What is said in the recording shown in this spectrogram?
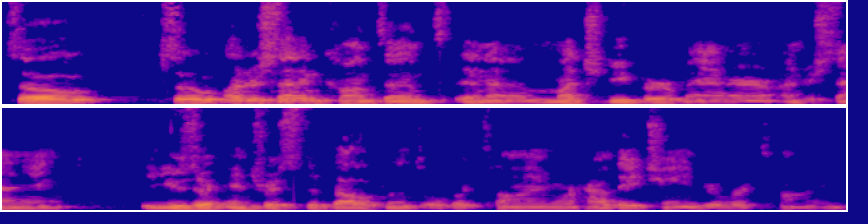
So so understanding content in a much deeper manner, understanding the user interest development over time or how they change over time,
